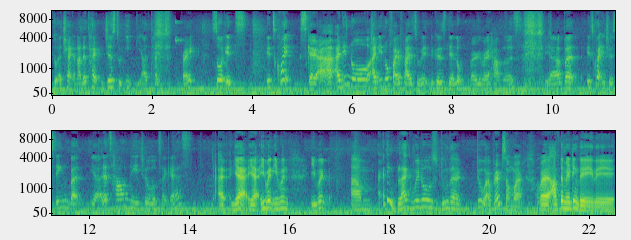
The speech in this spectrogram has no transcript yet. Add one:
to attract another type just to eat the other type, right? So it's it's quite scary. I, I, I didn't know I didn't know fireflies do it because they look very very harmless. yeah, but it's quite interesting. But yeah, that's how nature works, I guess. I, yeah yeah even even even um i think black widows do that too i've read somewhere where Oh. after mating they they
